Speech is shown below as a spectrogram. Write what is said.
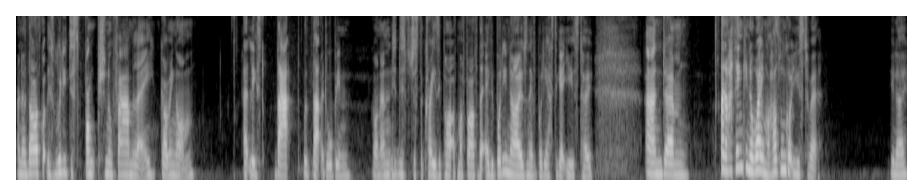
And although i've got this really dysfunctional family going on. At least that that had all been gone. And this is just the crazy part of my father that everybody knows and everybody has to get used to. And um and i think in a way my husband got used to it. You know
